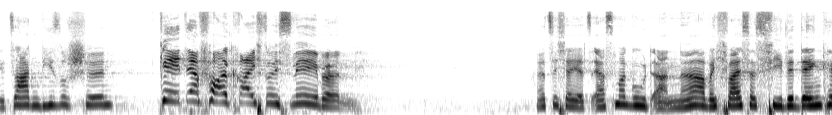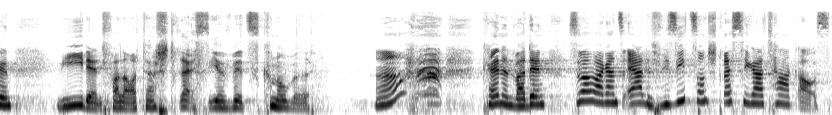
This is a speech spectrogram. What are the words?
Jetzt sagen die so schön, geht erfolgreich durchs Leben. Hört sich ja jetzt erstmal gut an, ne? aber ich weiß, dass viele denken, wie denn vor lauter Stress, ihr Witzknubbel. Ha? Kennen wir, denn sind wir mal ganz ehrlich, wie sieht so ein stressiger Tag aus?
